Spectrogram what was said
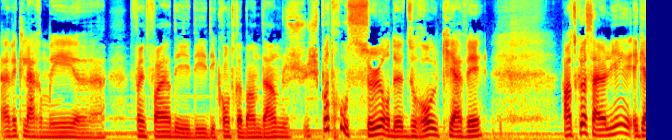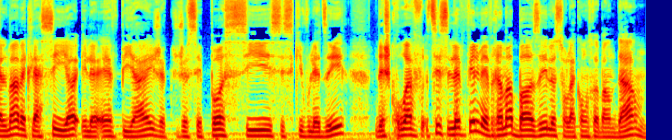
avec l'armée euh, afin de faire des, des, des contrebandes d'armes. Je, suis pas trop sûr du rôle qu'il avait. En tout cas, ça a un lien également avec la CIA et le FBI. Je ne sais pas si c'est ce qu'il voulait dire, mais je crois... Le film est vraiment basé sur la contrebande d'armes.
